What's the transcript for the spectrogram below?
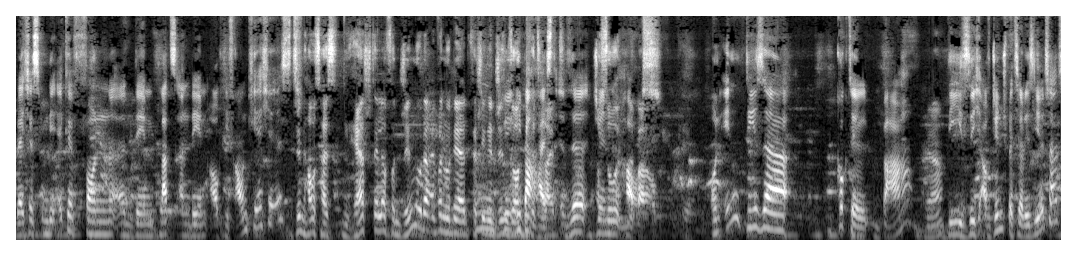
welches um die Ecke von äh, dem Platz, an dem auch die Frauenkirche ist. Gin House heißt ein Hersteller von Gin oder einfach nur der verschiedene Die, Gin-Sorten die Bar betreibt? heißt The Gin so, House. Und in dieser Cocktailbar, Ja. die sich auf Gin spezialisiert hat,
